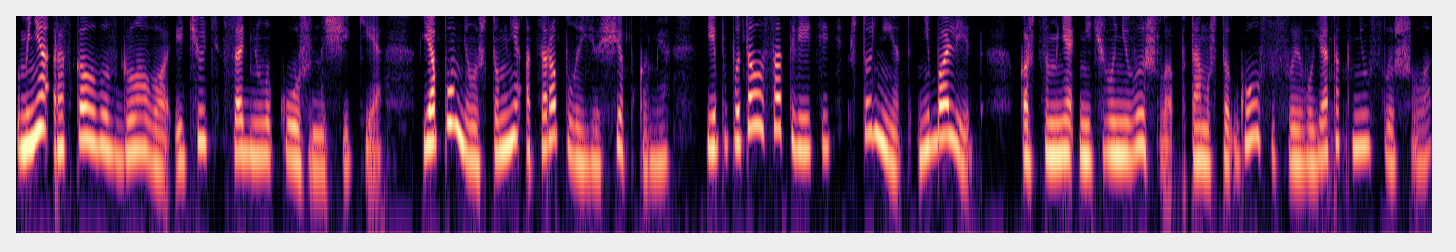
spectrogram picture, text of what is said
У меня раскалывалась голова и чуть саднила кожу на щеке. Я помнила, что мне оцарапало ее щепками, и попыталась ответить, что нет, не болит. Кажется, у меня ничего не вышло, потому что голоса своего я так не услышала.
